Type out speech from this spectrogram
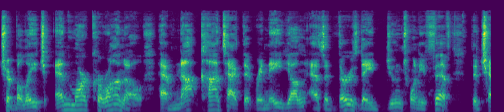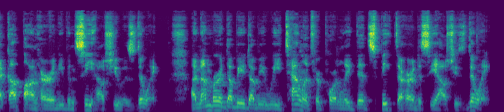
Triple H, and Mark Carrano have not contacted Renee Young as of Thursday, June 25th, to check up on her and even see how she was doing. A number of WWE talents reportedly did speak to her to see how she's doing.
